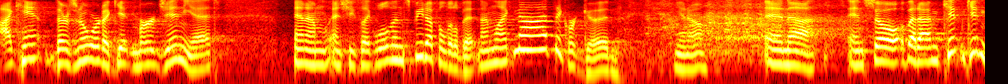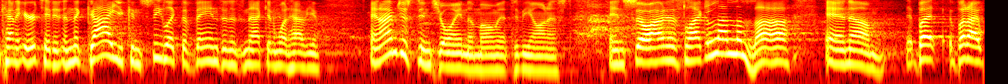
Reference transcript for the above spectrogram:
I can't, there's nowhere to get merge in yet. And, I'm, and she's like, well, then speed up a little bit. And I'm like, no, nah, I think we're good, you know? And, uh, and so, but I'm getting, getting kind of irritated. And the guy, you can see like the veins in his neck and what have you. And I'm just enjoying the moment, to be honest. And so I was like, la la la. And um, but but I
